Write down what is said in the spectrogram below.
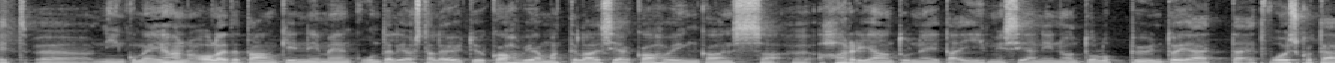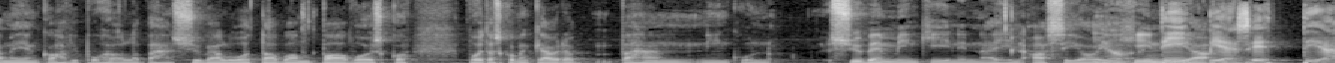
et, äh, niin kuin me ihan oletetaankin, niin meidän kuuntelijoista löytyy kahviammattilaisia kahvin kanssa, äh, harjaantuneita ihmisiä, niin on tullut pyyntöjä, että et voisiko tämä meidän kahvipuhe olla vähän syväluotaavampaa, voisiko, voitaisiko me käydä vähän niin kuin syvemmin kiinni näihin asioihin. Joo, diippiä ja, settiä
